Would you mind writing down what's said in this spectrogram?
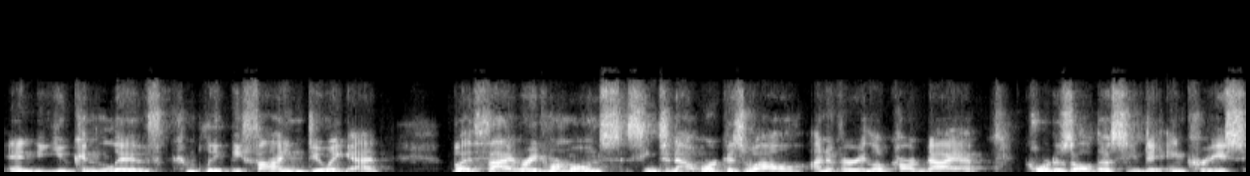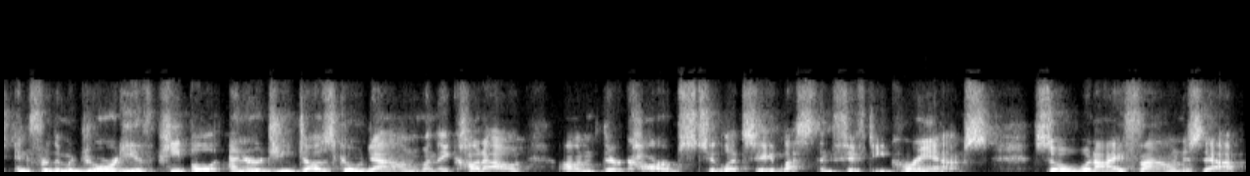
and you can live completely fine doing it. But thyroid hormones seem to not work as well on a very low carb diet. Cortisol does seem to increase. And for the majority of people, energy does go down when they cut out um, their carbs to, let's say, less than 50 grams. So, what I found is that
